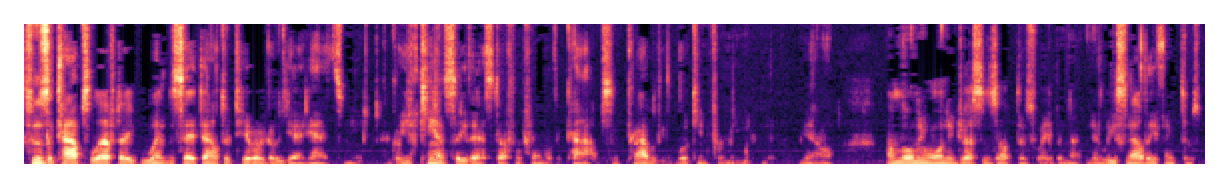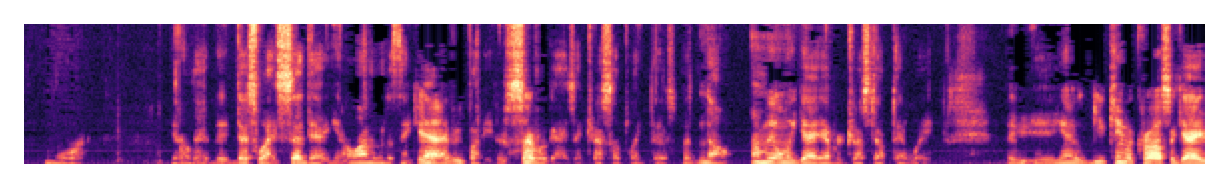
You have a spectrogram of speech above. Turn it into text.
As soon as the cops left, I went and sat down at their table. I go, yeah, yeah, it's me. Go, you can't say that stuff in front of the cops. They're probably looking for me. You know, I'm the only one who dresses up this way, but not, at least now they think there's more. You know, that, that- that's why I said that. You know, I want them to think, yeah, everybody, there's several guys that dress up like this. But no, I'm the only guy ever dressed up that way. You- know, you came across a guy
